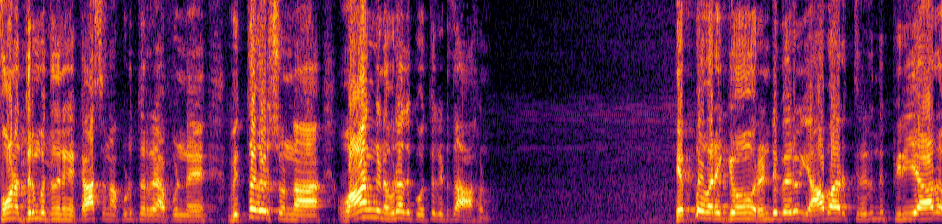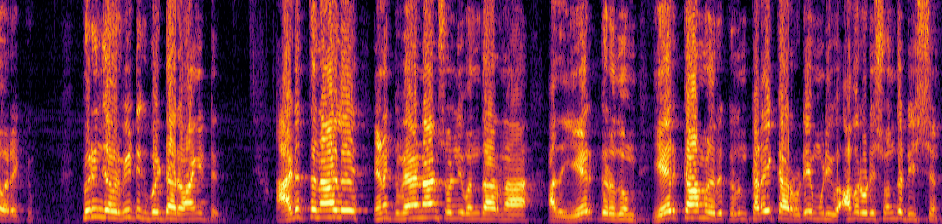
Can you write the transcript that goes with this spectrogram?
போனை திரும்ப தந்துருங்க. காசை நான் கொடுத்துட்றேன் அப்படின்னு வித்தவர் சொன்னா வாங்கினவர் அதுக்கு ஒத்துக்கிட்டு தான் ஆகணும். எப்போ வரைக்கும்? ரெண்டு பேரும் வியாபாரத்திலிருந்து பிரியாத வரைக்கும். பிரிஞ்சு அவர் வீட்டுக்கு போயிட்டாரு வாங்கிட்டு. அடுத்த நாள் எனக்கு வேணான்னு சொல்லி வந்தார்னா அதை ஏற்கிறதும் ஏற்காமல் இருக்கிறதும் கடைக்காரருடைய முடிவு அவருடைய சொந்த டிசிஷன்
